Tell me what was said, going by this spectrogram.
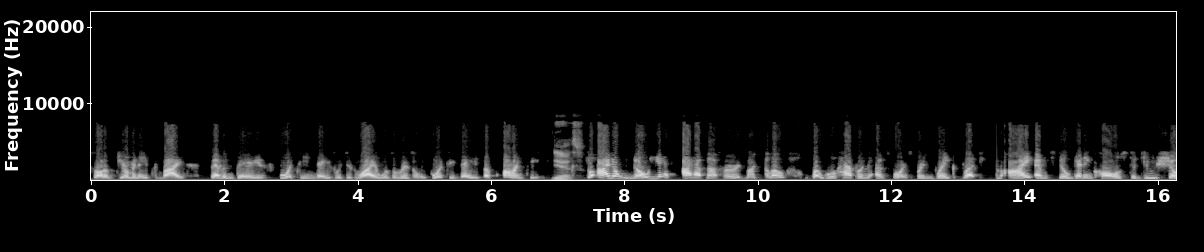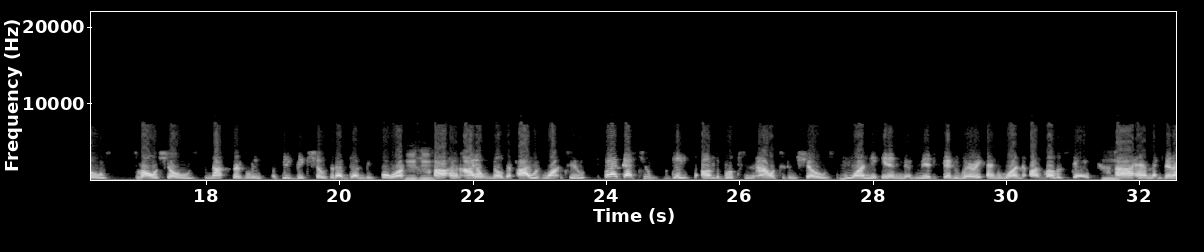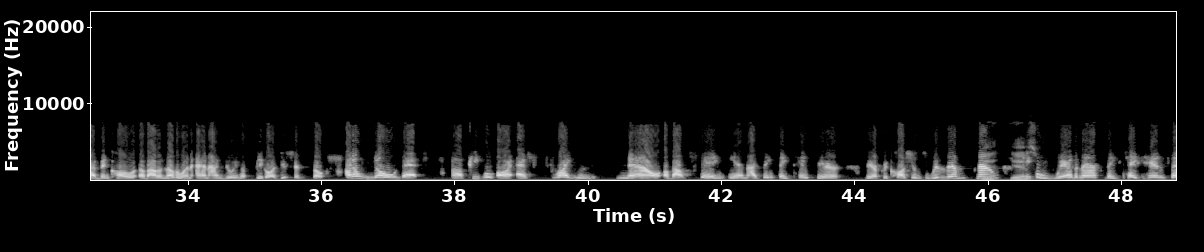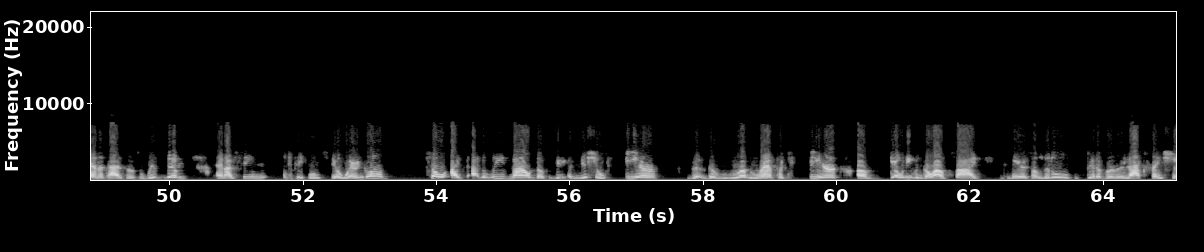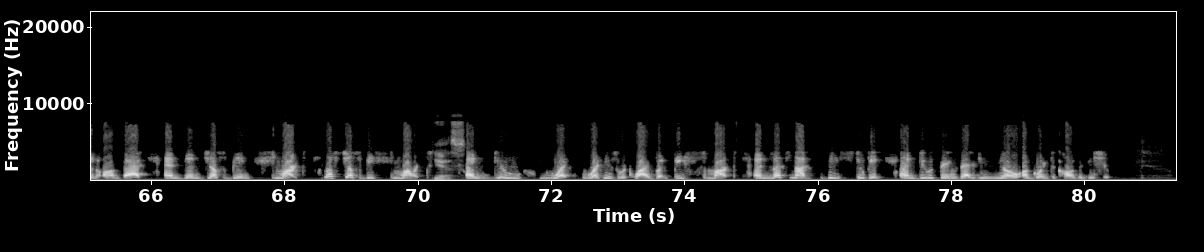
sort of germinates by seven days, 14 days, which is why it was originally 14 days of quarantine. Yes. So I don't know yet. I have not heard, Marcello, what will happen as far as spring break, but um, I am still getting calls to do shows, small shows, not certainly the big, big shows that I've done before. hmm Uh, and I don't know that I would want to, but I've got two dates on the books now to do shows. One in mid-February and one on Mother's Day. Hmm. Uh, and then I've been called about another one, and I'm doing a big audition. So I don't know that uh, people are as frightened now about staying in. I think they take their their precautions with them now. Yeah, yes. People wear the mask. They take hand sanitizers with them, and I've seen people still wearing gloves. So I, I believe now the, the initial fear, the, the run rampant fear of don't even go outside, there's a little bit of a relaxation on that, and then just being smart. Let's just be smart. Yes. And do what what is required, but be smart. And let's not be stupid and do things that you know are going to cause an issue.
